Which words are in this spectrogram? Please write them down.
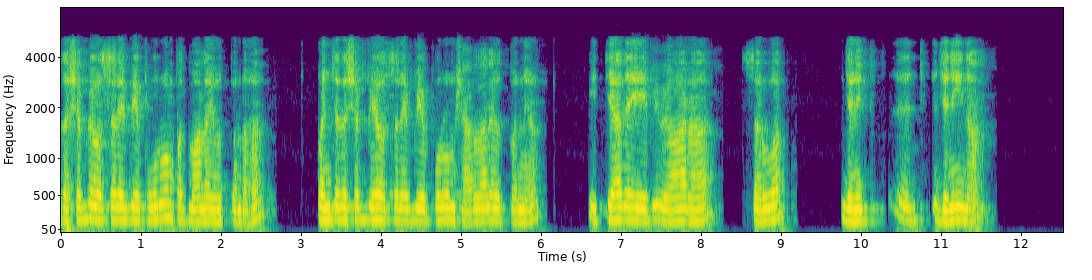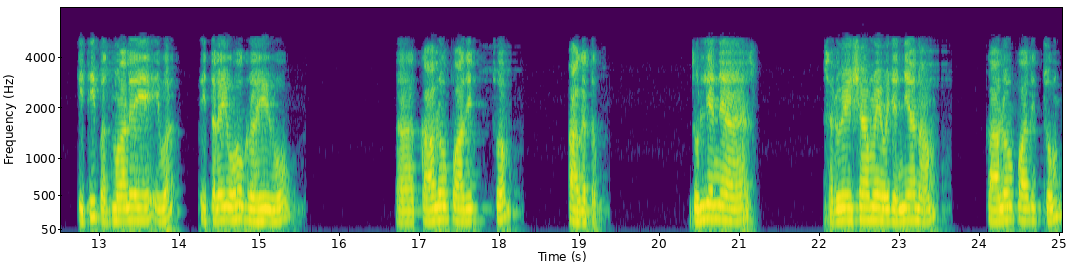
दशभ्यवत्सरेभ्यः पूर्वं पद्मालयः उत्पन्नः पञ्चदशभ्यः वत्सरेभ्यः पूर्वं शारदालयः उत्पन्नः इत्यादयेपि व्यवहारः सर्वजनि जनीना इति पद्मालये इव इतरयोः ग्रहयोः कालोपादित्वम् आगतम् तुल्यन्याय सर्वेषामेव जन्यानां कालोपादित्वम्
